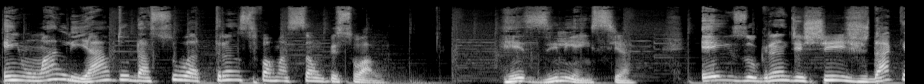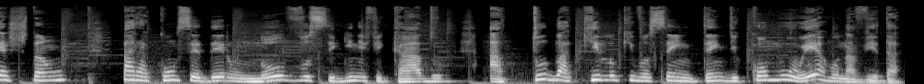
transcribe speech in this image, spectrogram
em um aliado da sua transformação pessoal? Resiliência. Eis o grande X da questão para conceder um novo significado a tudo aquilo que você entende como erro na vida.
